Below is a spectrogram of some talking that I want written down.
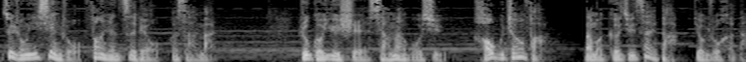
最容易陷入放任自流和散漫。如果遇事散漫无序、毫无章法，那么格局再大又如何呢？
